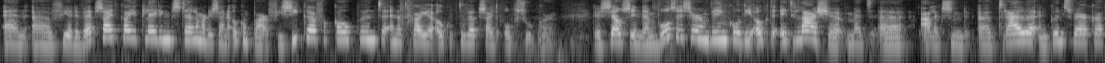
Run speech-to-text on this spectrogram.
En eh, via de website kan je kleding bestellen. Maar er zijn ook een paar fysieke verkooppunten. En dat kan je ook op de website opzoeken. Dus zelfs in Den Bosch is er een winkel die ook de etalage met eh Alex' eh, truien en kunstwerken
